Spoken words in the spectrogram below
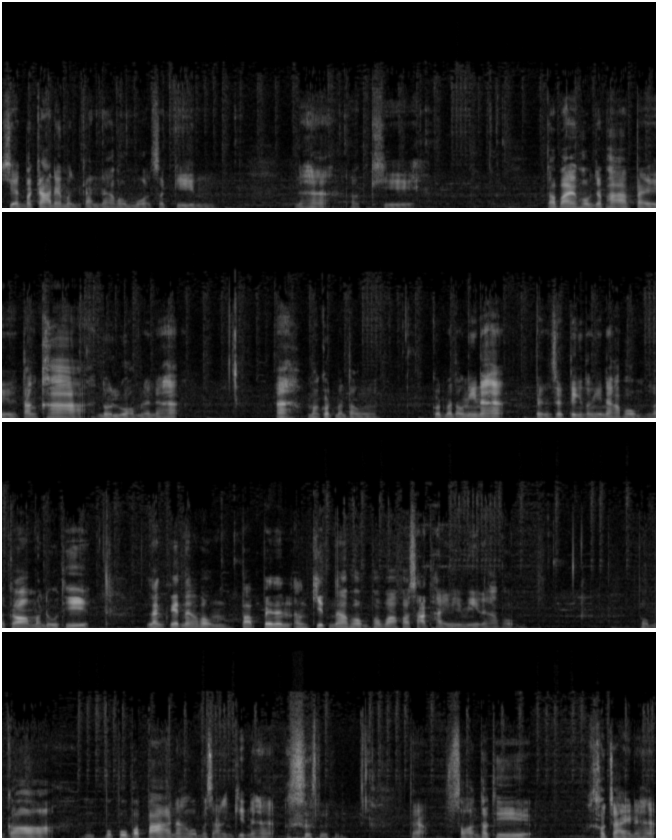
เขียนปากกาได้เหมือนกันนะผมโหมดสกรีนนะฮะโอเค ต่อไปผมจะพาไปตั้งค่าโดยรวมเลยนะฮะอะมากดมาตรงกดมาตรงนี้นะฮะเป็น setting ตรงนี้นะครับผมแล้วก็มาดูที่ language นะครับผมปรับเป็นอังกฤษนะครับผมเพราะว่าภาษาไทยไม่มีนะครับผมผมก็ปูปูปาปานะครับผมภาษาอังกฤษนะฮะแต่สอนเท่าที่เข้าใจนะฮะ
